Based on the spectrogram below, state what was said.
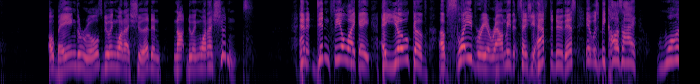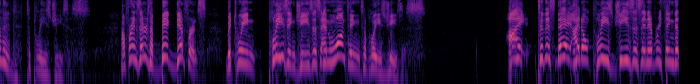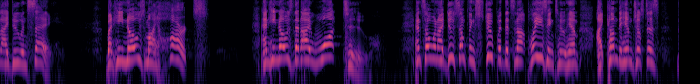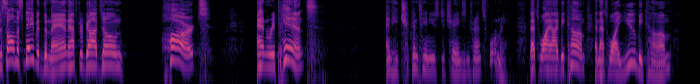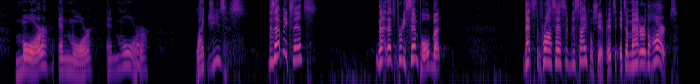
obeying the rules, doing what I should, and not doing what I shouldn't. And it didn't feel like a, a yoke of, of slavery around me that says you have to do this. It was because I wanted to please Jesus. Now, friends, there's a big difference between pleasing Jesus and wanting to please Jesus. I, to this day, I don't please Jesus in everything that I do and say. But He knows my heart. And He knows that I want to. And so when I do something stupid that's not pleasing to Him, I come to Him just as the psalmist David, the man after God's own heart, and repent. And He ch- continues to change and transform me. That's why I become, and that's why you become more and more and more like Jesus. Does that make sense? That, that's pretty simple, but that's the process of discipleship. It's, it's a matter of the heart.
